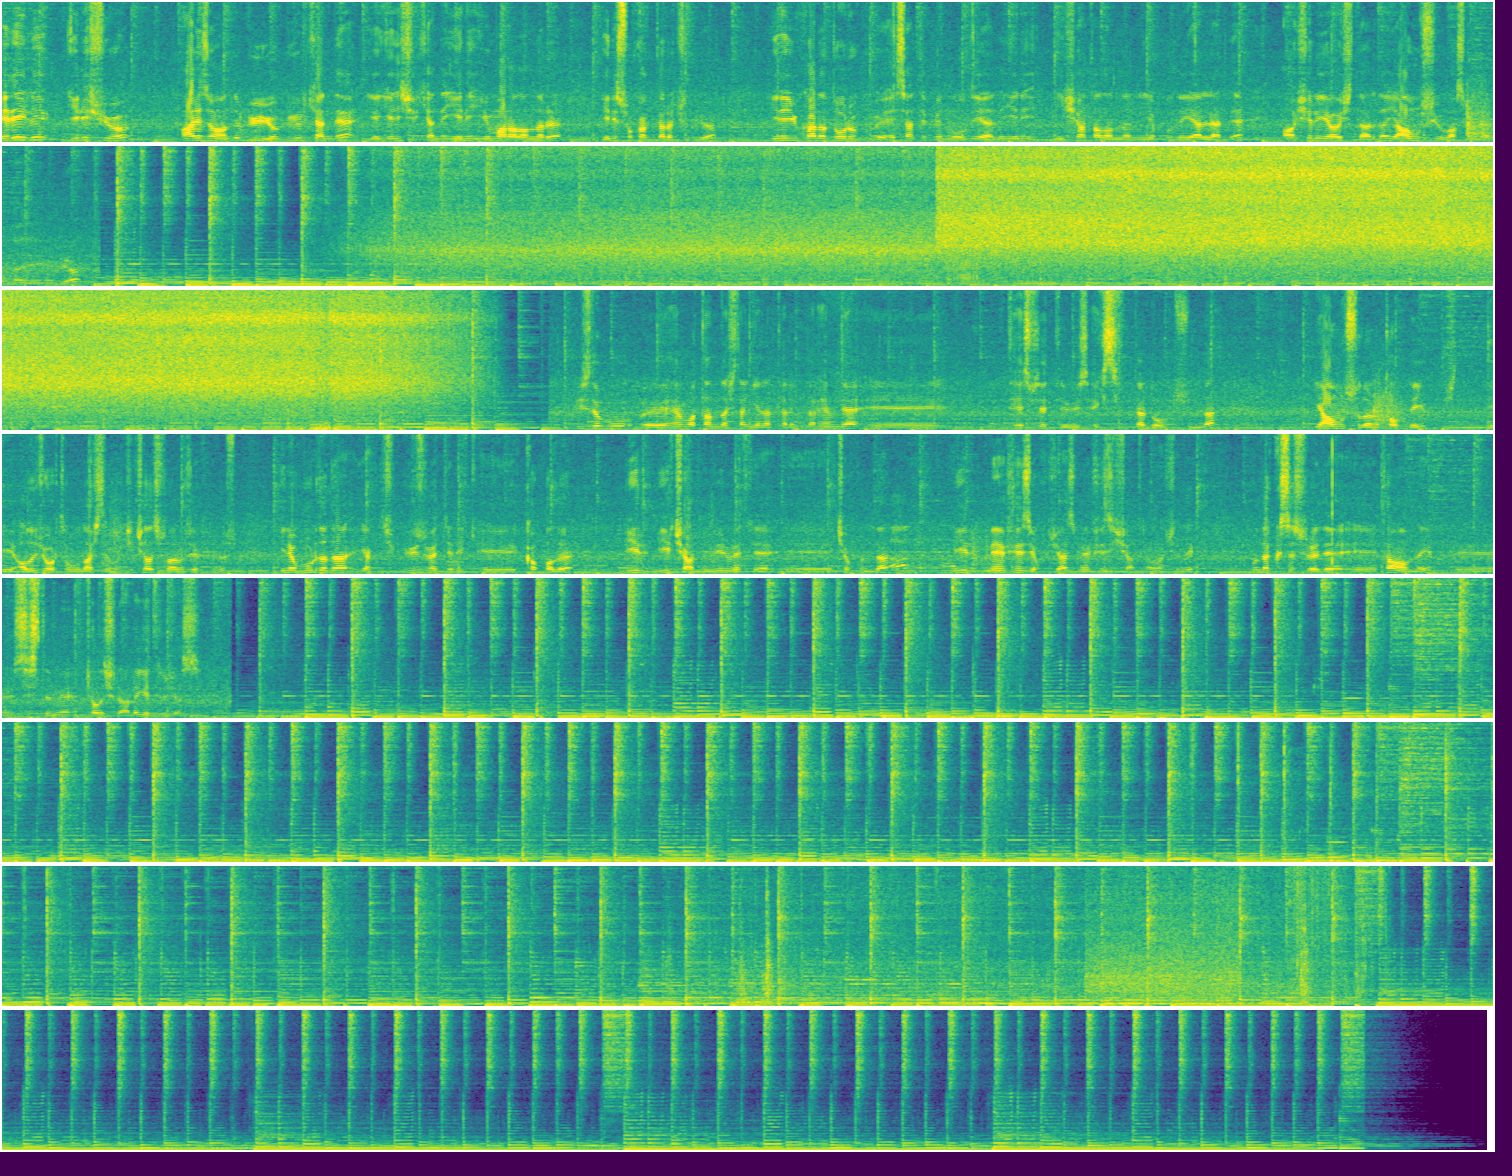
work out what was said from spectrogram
Ereğli gelişiyor, aynı zamanda büyüyor. Büyürken de, gelişirken de yeni imar alanları, yeni sokaklar açılıyor. Yine yukarıda Doruk, e, Esentepe'nin olduğu yerde yeni inşaat alanlarının yapıldığı yerlerde aşırı yağışlarda yağmur suyu baskınlarına neden oluyor. Biz de bu e, hem vatandaştan gelen talepler hem de e, tespit ettiğimiz eksiklikler doğrultusunda yağmur sularını toplayıp işte, e, alıcı ortama ulaştırmak için çalışmalarımızı yapıyoruz. Yine burada da yaklaşık 100 metrelik e, kapalı 1, 1 çarpı 1 metre e, çapında bir menfez yapacağız. Menfez inşaatına başladık. Bunu da kısa sürede e, tamamlayıp e, sistemi çalışır hale getireceğiz.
